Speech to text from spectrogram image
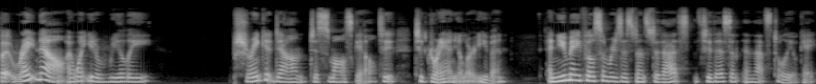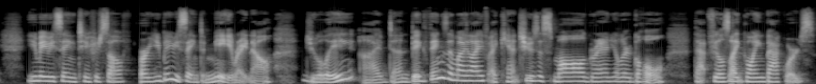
but right now, I want you to really shrink it down to small scale, to, to granular even. And you may feel some resistance to that, to this, and, and that's totally okay. You may be saying to yourself, or you may be saying to me right now, Julie, I've done big things in my life. I can't choose a small granular goal that feels like going backwards.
